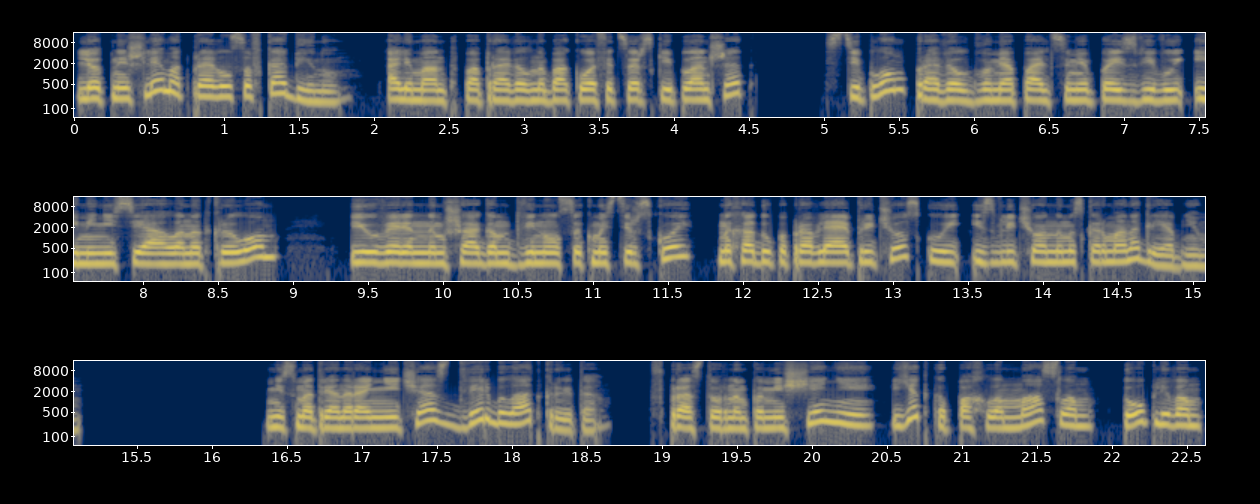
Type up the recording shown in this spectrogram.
Летный шлем отправился в кабину. Алимант поправил на боку офицерский планшет, с теплом провел двумя пальцами по извиву имени Сиала над крылом и уверенным шагом двинулся к мастерской, на ходу поправляя прическу и извлеченным из кармана гребнем. Несмотря на ранний час, дверь была открыта. В просторном помещении едко пахло маслом, топливом,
